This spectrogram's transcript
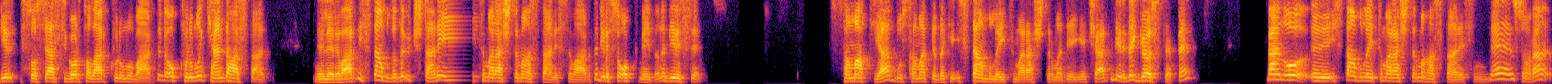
bir Sosyal Sigortalar Kurumu vardı ve o kurumun kendi hastaneleri vardı. İstanbul'da da üç tane eğitim araştırma hastanesi vardı. Birisi Ok Meydanı, birisi Samatya, bu Samatya'daki İstanbul Eğitim Araştırma diye geçerdi. Biri de Göztepe. Ben o e, İstanbul Eğitim Araştırma Hastanesi'nde sonra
